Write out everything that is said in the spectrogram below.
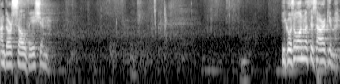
and our salvation. He goes on with his argument.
